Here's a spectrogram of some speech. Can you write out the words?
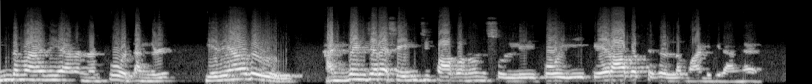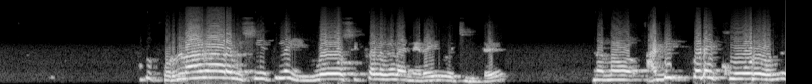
இந்த மாதிரியான நட்பு வட்டங்கள் எதையாவது அட்வென்ச்சரா செஞ்சு பார்க்கணும்னு சொல்லி போய் பேராபத்துகள்ல மாட்டிக்கிறாங்க. அப்ப பொருளாதார விஷயத்துல இவ்வளவு சிக்கல்களை நிறைவு வச்சுக்கிட்டு நம்ம அடிப்படை கூறு வந்து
